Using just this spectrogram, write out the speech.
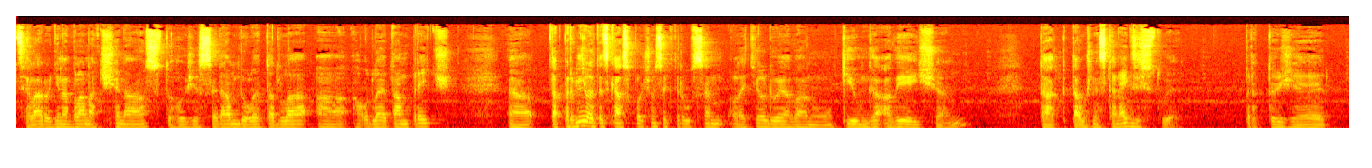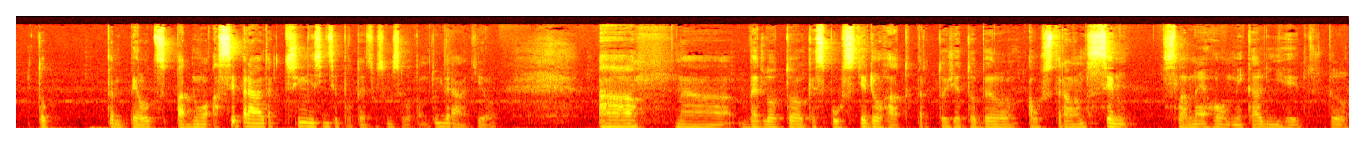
celá rodina byla nadšená z toho, že sedám do letadla a, a odlétám pryč. Eh, ta první letecká společnost, se kterou jsem letěl do Javanu, Kyunga Aviation, tak ta už dneska neexistuje, protože to, ten pilot spadnul asi právě tak tři měsíce poté, co jsem se o tom tu vrátil. A, a vedlo to ke spoustě dohad, protože to byl Australan syn slavného Mika Líhy, což byl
